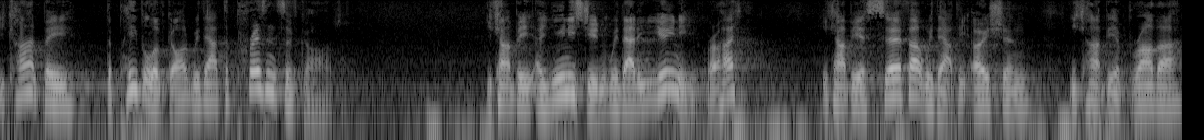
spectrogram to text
You can't be the people of God without the presence of God. You can't be a uni student without a uni, right? You can't be a surfer without the ocean. You can't be a brother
